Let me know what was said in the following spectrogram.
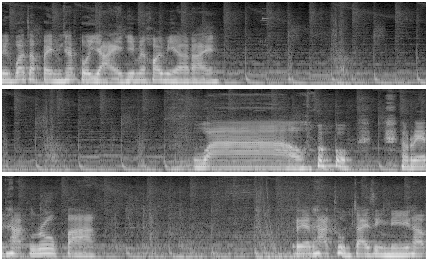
นึกว่าจะเป็นแค่ตัวใหญ่ที่ไม่ค่อยมีอะไร ว้าวเรทักรูปปาก เรทักถูกใจสิ่งนี้ครับ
